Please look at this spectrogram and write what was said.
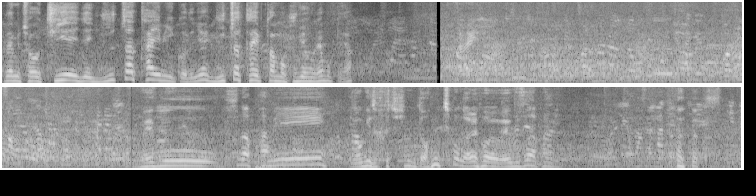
그 다음에 저 뒤에 이제 U자 타입이 있거든요. U자 타입도 한번 구경을 해볼게요. 외부 수납함이 여기도 지금 엄청 넓어요. 외부 수납함이.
